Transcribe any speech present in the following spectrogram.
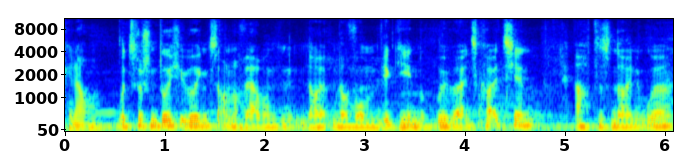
Genau. Und zwischendurch übrigens auch noch Werbung, Novum. Wir gehen rüber ins Kreuzchen, 8 bis 9 Uhr.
